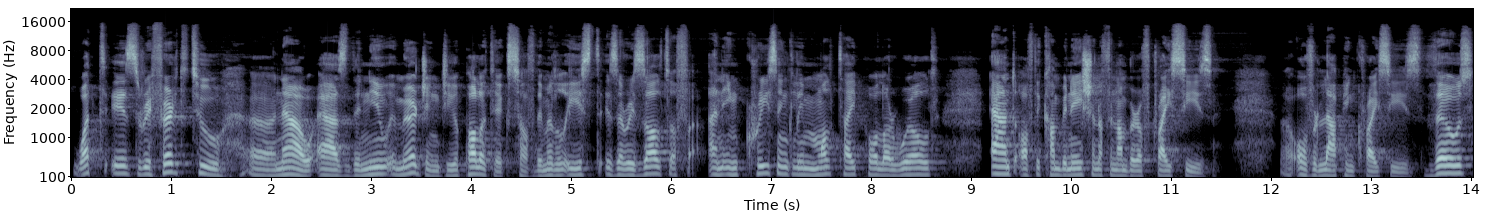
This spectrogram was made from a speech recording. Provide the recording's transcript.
What is referred to uh, now as the new emerging geopolitics of the Middle East is a result of an increasingly multipolar world and of the combination of a number of crises, uh, overlapping crises. Those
